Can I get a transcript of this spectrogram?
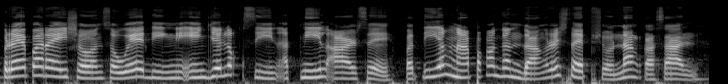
Preparation sa wedding ni Angel Locsin at Neil Arce, pati ang napakagandang reception ng kasal.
